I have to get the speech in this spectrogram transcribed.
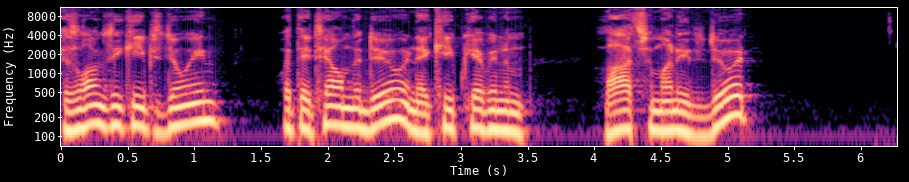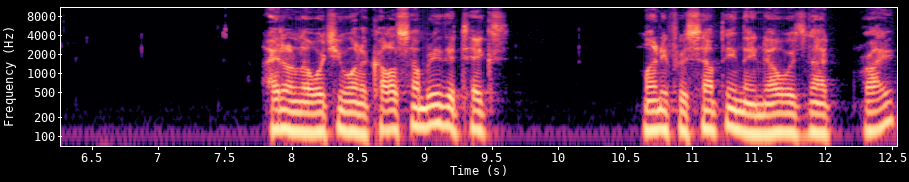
as long as he keeps doing what they tell him to do and they keep giving him lots of money to do it, I don't know what you want to call somebody that takes money for something they know is not right.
